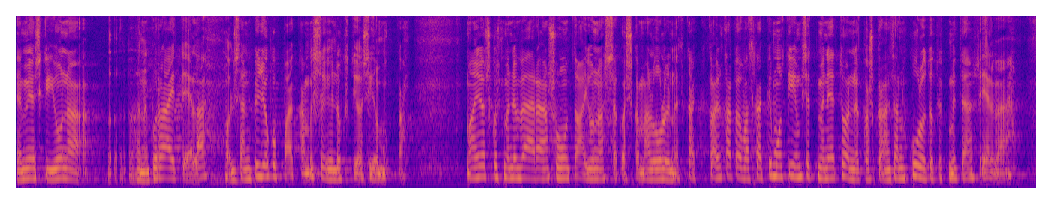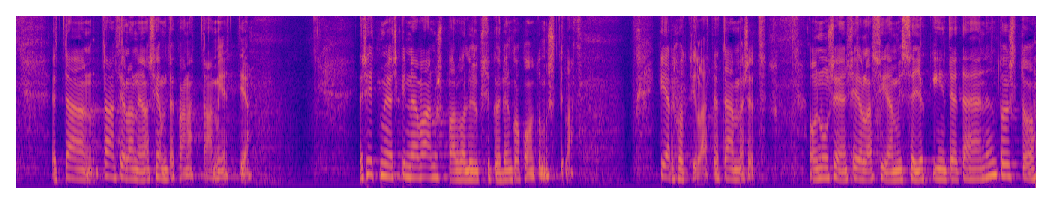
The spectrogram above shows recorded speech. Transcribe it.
ja myöskin juna niin kuin raiteella olisi ainakin joku paikka, missä induktiosilmukka. Mä oon joskus mennyt väärään suuntaan junassa, koska mä luulin, että kaikki, katovat kaikki muut ihmiset menee tonne, koska en saanut kuulutukset mitään selvää. Tämä on, tämä on sellainen asia, mitä kannattaa miettiä. Ja sitten myöskin nämä vanhuspalveluyksiköiden kokoontumistilat, kerhotilat ja tämmöiset on usein sellaisia, missä ei ole kiinteitä äänentoistoa,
